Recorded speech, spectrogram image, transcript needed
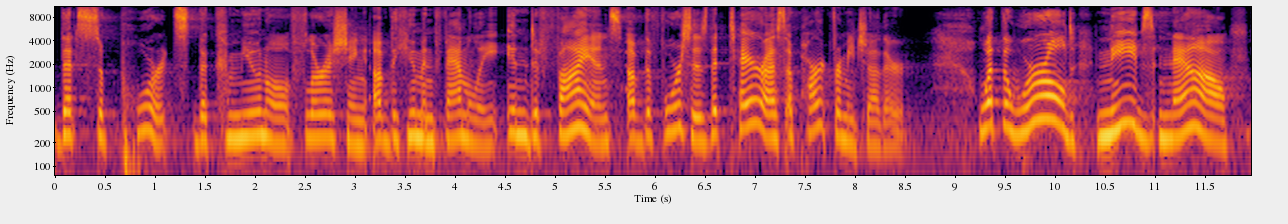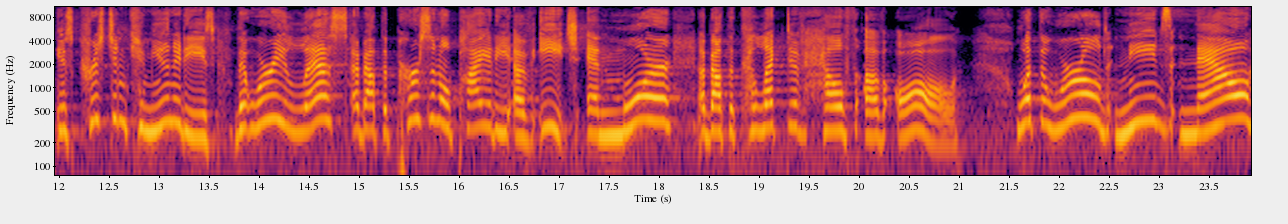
that supports the communal flourishing of the human family in defiance of the forces that tear us apart from each other. What the world needs now is Christian communities that worry less about the personal piety of each and more about the collective health of all. What the world needs now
